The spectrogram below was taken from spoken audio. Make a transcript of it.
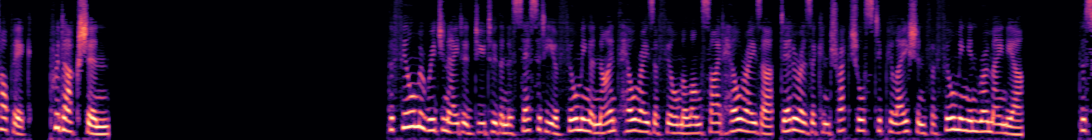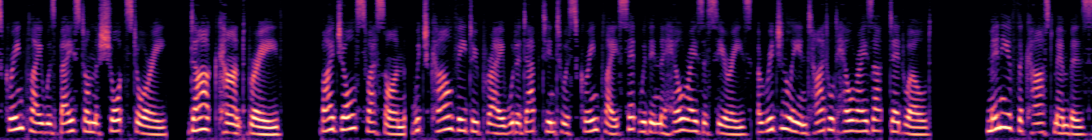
Topic: Production. The film originated due to the necessity of filming a ninth Hellraiser film alongside Hellraiser, Deader as a contractual stipulation for filming in Romania. The screenplay was based on the short story, Dark Can't Breathe, by Joel Soisson, which Carl V. Dupre would adapt into a screenplay set within the Hellraiser series, originally entitled Hellraiser, Deadworld. Many of the cast members,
